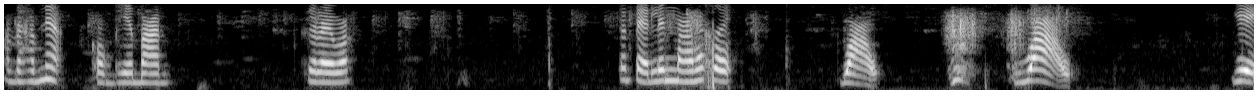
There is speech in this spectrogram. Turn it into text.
อะไรครับเนี่ยกล่องพยาบาล คืออะไรวะ ตั้งแต่เล่นมาไม่เคย ว้าว ว้าว เย่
